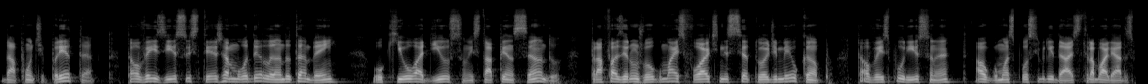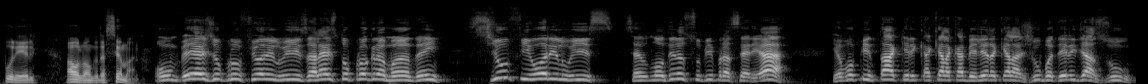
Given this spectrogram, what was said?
da Ponte Preta, talvez isso esteja modelando também o que o Adilson está pensando para fazer um jogo mais forte nesse setor de meio campo. Talvez por isso, né, algumas possibilidades trabalhadas por ele ao longo da semana. Um beijo pro Fiore Luiz. Aliás, estou programando, hein? Se o Fiore Luiz, se o Londrina subir para a Série A, eu vou pintar aquele, aquela cabeleira, aquela juba dele de azul.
